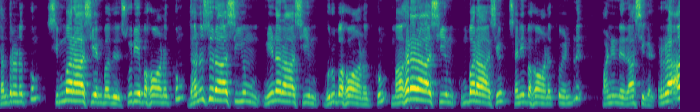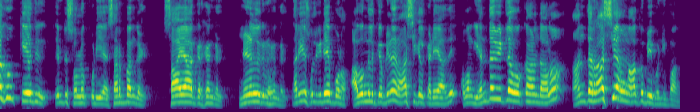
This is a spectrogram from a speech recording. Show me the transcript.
சந்திரனுக்கும் சிம்ம ராசி என்பது சூரிய பகவானுக்கும் தனுசு ராசியும் மீனராசியும் குரு பகவானுக்கும் மகர ராசியும் கும்பராசியும் சனி பகவானுக்கும் என்று பன்னெண்டு ராசிகள். ராகு கேது என்று சொல்லக்கூடிய சர்ப்பங்கள் சாயா கிரகங்கள் நிழல் கிரகங்கள். நிறைய சொல்லிக்கிட்டே போகலாம் அவங்களுக்கு எப்படின்னா ராசிகள் கிடையாது. அவங்க எந்த வீட்டில் உட்கார்ந்தாலும் அந்த ராசியை அவங்க ஆக்குப்பை பண்ணிப்பாங்க.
